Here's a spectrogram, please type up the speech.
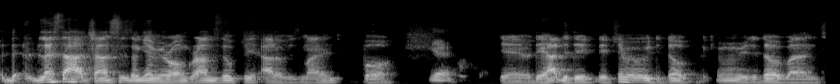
Leicester had chances. Don't get me wrong. Ramsdale played out of his mind, but Yeah. yeah, they had the they, they came away with the dub. They came away with the dub, and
